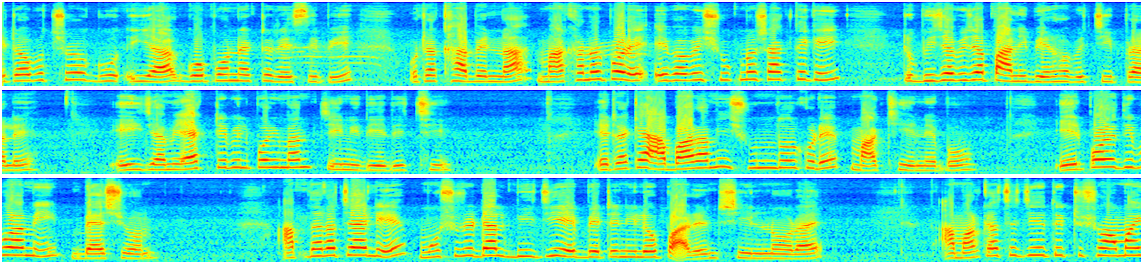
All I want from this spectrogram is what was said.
এটা অবশ্য ইয়া, গোপন একটা রেসিপি ওটা খাবেন না। মাখানোর পরে এভাবে শুকনো শাক থেকেই একটু ভিজা ভিজা পানি বের হবে চিপড়ালে। এই যে আমি এক টেবিল পরিমাণ চিনি দিয়ে দিচ্ছি। এটাকে আবার আমি সুন্দর করে মাখিয়ে নেব। এরপরে দিব আমি বেসন। আপনারা চাইলে মসুরের ডাল ভিজিয়ে বেটে নিলেও পারেন শিল নোড়ায় আমার কাছে যেহেতু একটু সময়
